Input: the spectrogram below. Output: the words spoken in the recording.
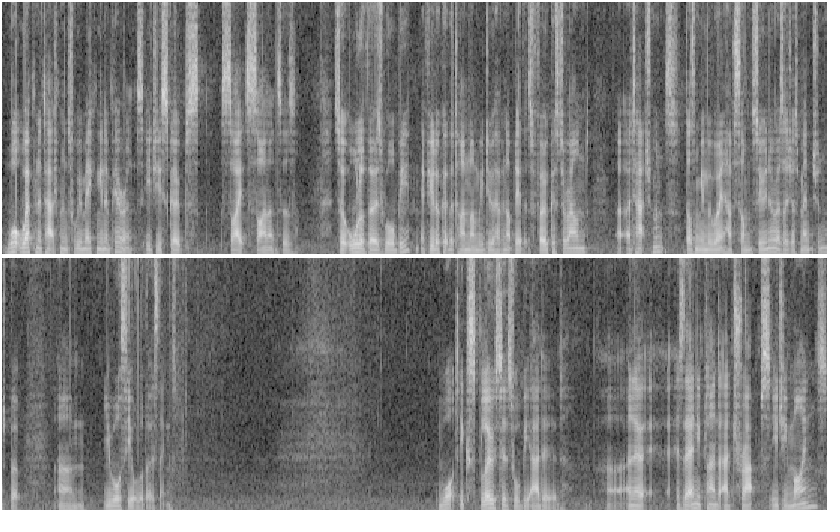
What weapon attachments will be making an appearance, e.g. scopes, sights, silencers? So all of those will be. If you look at the timeline, we do have an update that's focused around attachments. Doesn't mean we won't have some sooner, as I just mentioned, but um, you will see all of those things. What explosives will be added? Uh, and uh, is there any plan to add traps, e.g. mines?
